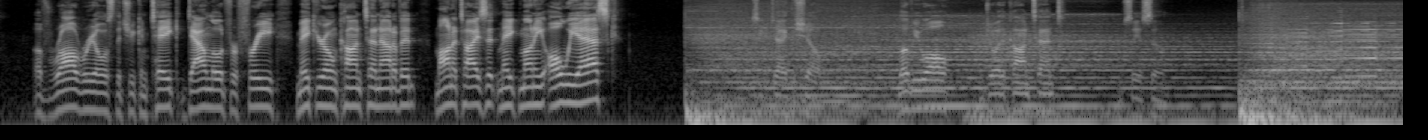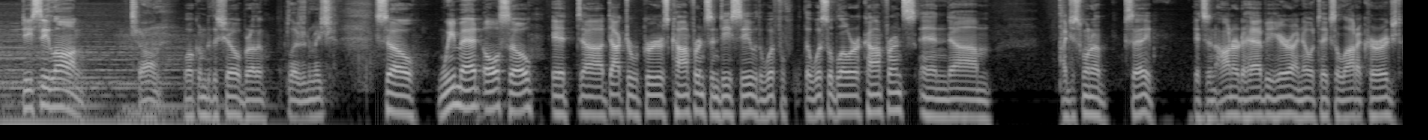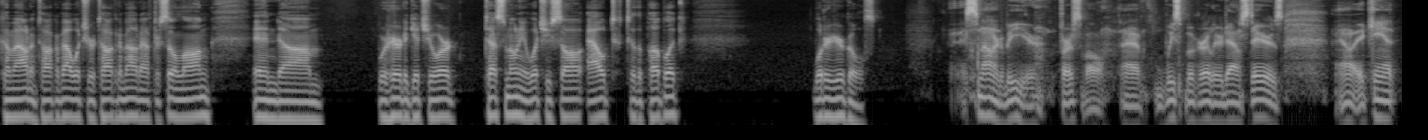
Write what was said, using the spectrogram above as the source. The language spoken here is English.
of raw reels that you can take, download for free, make your own content out of it, monetize it, make money. All we ask is you tag the show. Love you all. Enjoy the content. We'll see you soon. DC Long, John. welcome to the show, brother. pleasure to meet you. So we met also at uh, Dr. Greer's conference in DC with the, whiff- the whistleblower conference, and um, I just want to say it's an honor to have you here. I know it takes a lot of courage to come out and talk about what you're talking about after so long, and um, we're here to get your testimony of what you saw out to the public. What are your goals? It's an honor to be here. First of all, uh, we spoke earlier downstairs. You know, it can't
